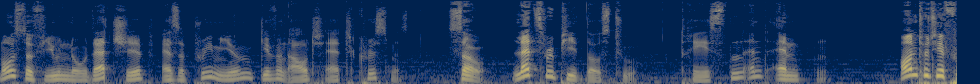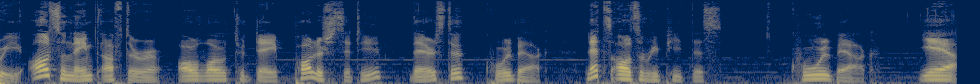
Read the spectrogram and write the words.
Most of you know that chip as a premium given out at Christmas. So, let's repeat those two Dresden and Emden. On to tier 3, also named after a, although today Polish city, there's the Kolberg. Let's also repeat this Kolberg. Yeah,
